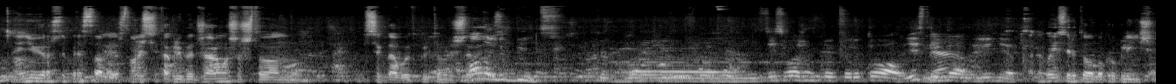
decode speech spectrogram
Я не уверен, что перестал. Я что в России так любят Джармуша, что он всегда будет культом Мало режиссером. любить. Как бы, э, здесь важен какой-то ритуал. Есть Да. ритуал или нет? А какой есть ритуал вокруг Линча?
